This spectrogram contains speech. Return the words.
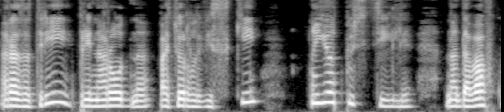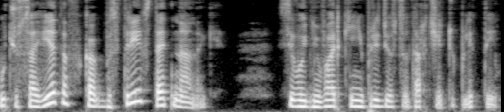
раза три принародно потерла виски. Ее отпустили, надавав кучу советов, как быстрее встать на ноги. Сегодня Варьке не придется торчать у плиты.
